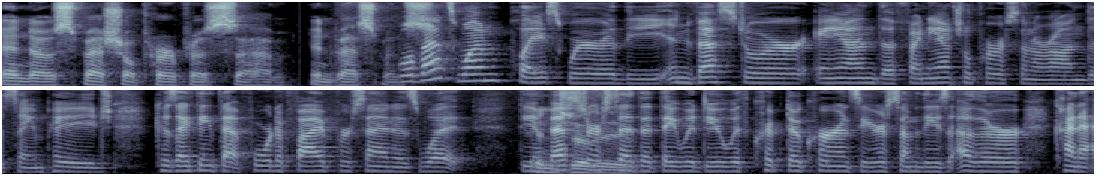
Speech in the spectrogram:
and no special purpose um, investments. Well, that's one place where the investor and the financial person are on the same page because I think that four to five percent is what the investor the, said that they would do with cryptocurrency or some of these other kind of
